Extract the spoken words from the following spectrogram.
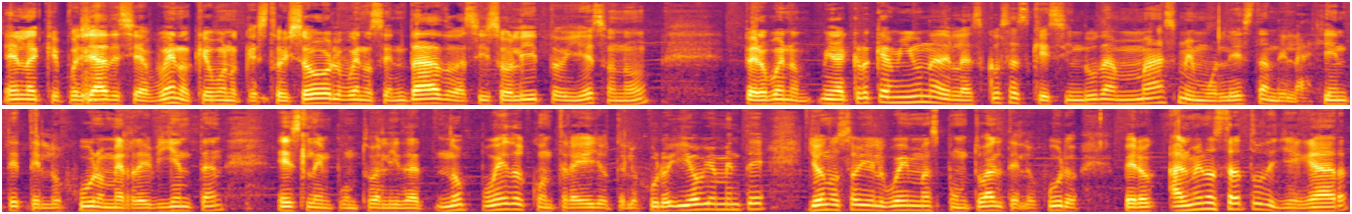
en la que pues ya decía, bueno, qué bueno que estoy solo, bueno, sentado, así solito y eso, ¿no? Pero bueno, mira, creo que a mí una de las cosas que sin duda más me molestan de la gente, te lo juro, me revientan, es la impuntualidad. No puedo contra ello, te lo juro. Y obviamente yo no soy el güey más puntual, te lo juro. Pero al menos trato de llegar,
